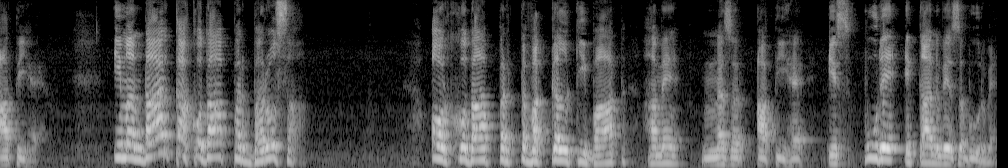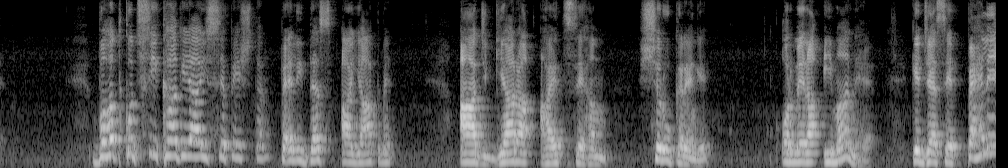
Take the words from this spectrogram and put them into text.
आती है। ईमानदार का खुदा पर भरोसा और खुदा पर तवक्ल की बात हमें नज़र आती है इस पूरे इक्यानवे जबूर में। बहुत कुछ सीखा गया इससे पेशतर। पहली दस आयात में, आज ग्यारह आयत से हम शुरू करेंगे। और मेरा ईमान है कि जैसे पहले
